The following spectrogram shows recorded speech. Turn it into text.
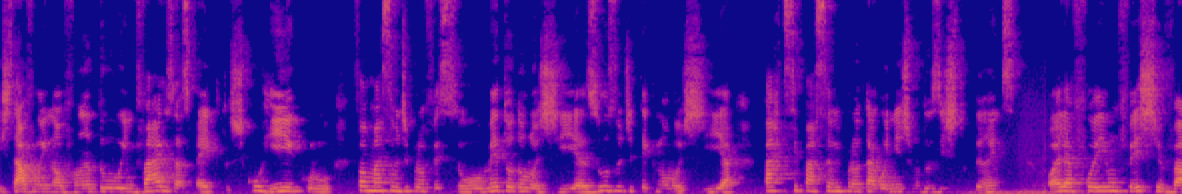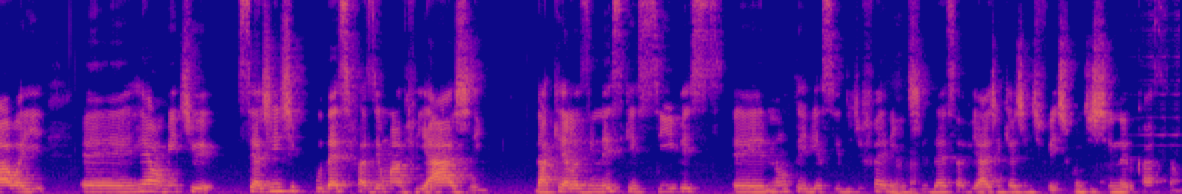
estavam inovando em vários aspectos: currículo, formação de professor, metodologias, uso de tecnologia, participação e protagonismo dos estudantes. Olha, foi um festival aí, é, realmente, se a gente pudesse fazer uma viagem daquelas inesquecíveis, é, não teria sido diferente dessa viagem que a gente fez com Destino à Educação.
